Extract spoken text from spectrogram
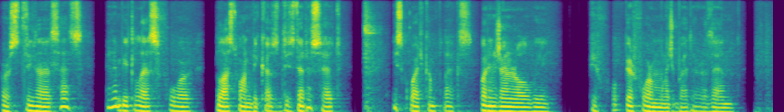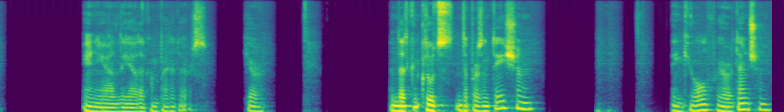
first three data sets and a bit less for the last one because this data set is quite complex but in general we perform much better than any of the other competitors here. And that concludes the presentation. Thank you all for your attention.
